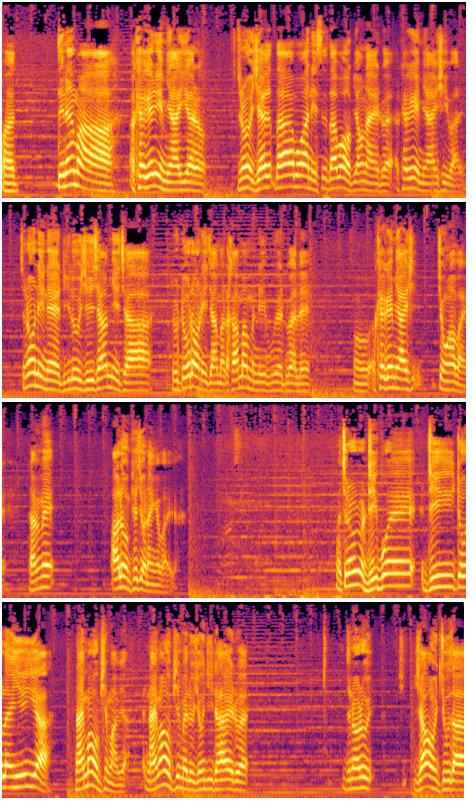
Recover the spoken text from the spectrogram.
အာတင်းထဲမှာအခက်အခဲတွေအများကြီးကတော့ကျွန်တော်ရက်သားဘဝကနေစစ်သားဘဝကိုပြောင်းလာတဲ့အတွက်အခက်အခဲအများကြီးရှိပါတယ်ကျွန်တော်အနေနဲ့ဒီလိုရေချားမြေချားတို့တောတောင်နေကြမှာတစ်ခါမှမနေဘူးတဲ့အတွက်လည်းဟိုအခက်အခဲအများကြီးကြုံရပါတယ်ဒါပေမဲ့အားလုံးဖြည့်ကျော်နိုင်ခဲ့ပါတယ်ဗျ ကျွန်တော်တို့ဒီပွဲဒီတော်လန်ရေးကြီးကနိုင်မကိုဖြစ်မှာဗျနိုင်မကိုဖြစ်မယ်လို့ယုံကြည်ထားတဲ့အတွက်ကျွန်တော်တို့ရအောင်ကြိုးစား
